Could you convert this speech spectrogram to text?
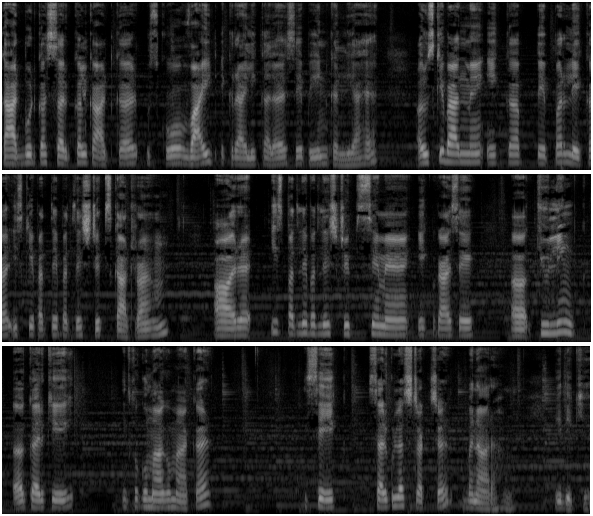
कार्डबोर्ड का सर्कल काट कर उसको वाइट एक्राइलिक कलर से पेंट कर लिया है। और उसके बाद मैं एक पेपर लेकर इसके पतले पतले स्ट्रिप्स काट रहा हूँ। और इस पतले पतले स्ट्रिप्स से मैं एक प्रकार से क्यूलिंग करके इसको घुमा घुमा कर इससे एक सर्कुलर स्ट्रक्चर बना रहा हूँ। ये देखिए।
